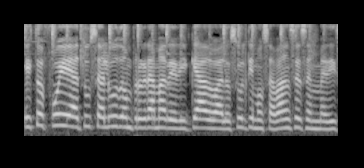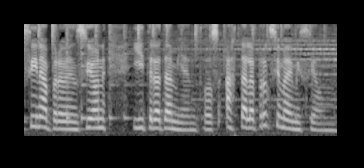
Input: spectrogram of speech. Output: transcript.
Esto fue A Tu Salud, un programa dedicado a los últimos avances en medicina, prevención y tratamientos. Hasta la próxima emisión.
